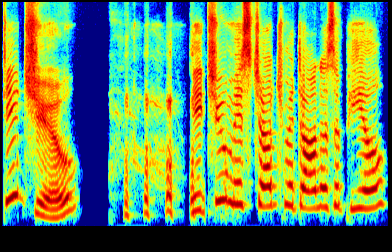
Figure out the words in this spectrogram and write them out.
Did you? Did you misjudge Madonna's appeal?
